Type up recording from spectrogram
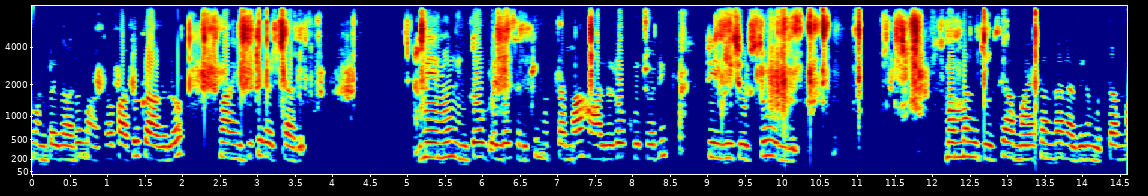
మంతగాడు మాతో పాటు కారులో మా ఇంటికి వచ్చాడు. మేము ఇంట్లో వెళ్ళేసరికి ముత్తమ్మ హాల్లో కూర్చొని టీవీ చూస్తూ ఉంది. మమ్మల్ని చూసి అమాయకంగా నవ్విన ముత్తమ్మ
